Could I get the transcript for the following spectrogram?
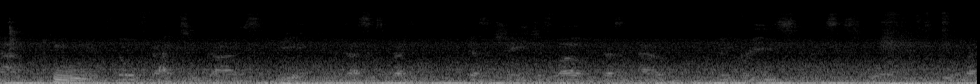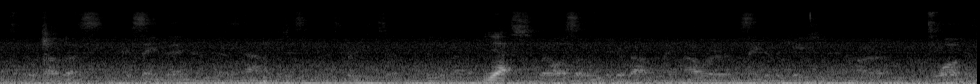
does back to God's being. His essence doesn't, change. His love doesn't have the elect to love us the same as he does. Yes. But also when you think about like our sanctification and our walk as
